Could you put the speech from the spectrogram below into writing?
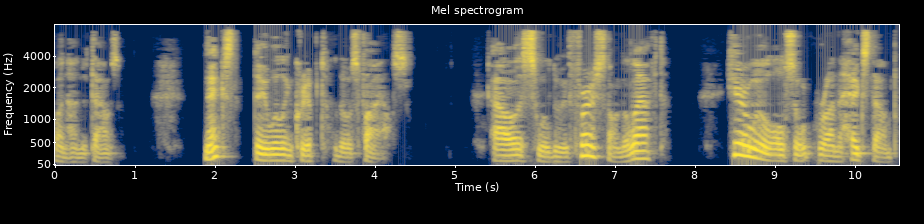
100,000. Next, they will encrypt those files. Alice will do it first on the left. Here we'll also run a hex dump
